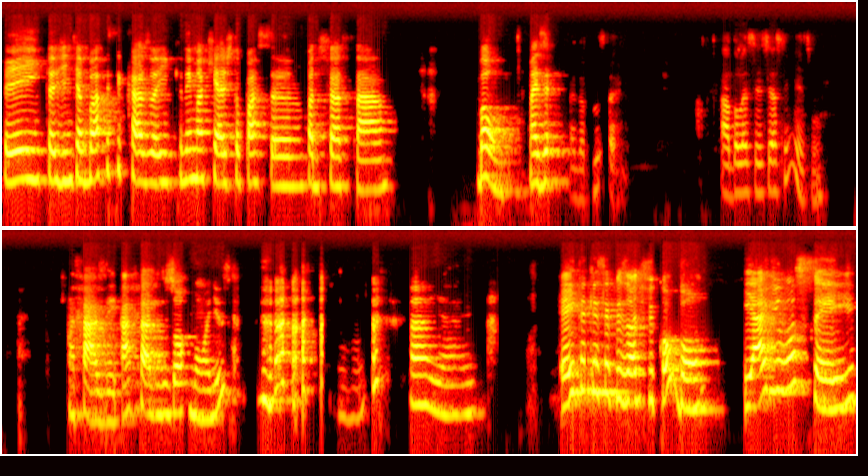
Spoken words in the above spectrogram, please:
Eita, gente, abafa esse caso aí, que nem maquiagem tô passando para disfarçar. Bom, mas... Vai dar tudo certo. A adolescência é assim mesmo a fase, a fase dos hormônios. Uhum. Ai, ai. Eita, que esse episódio ficou bom. E ai de vocês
